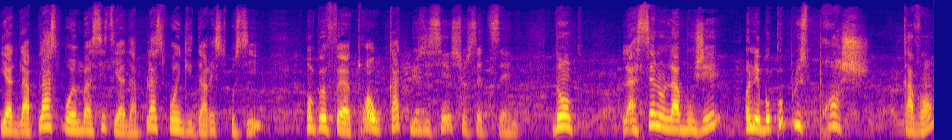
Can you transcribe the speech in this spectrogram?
Il y a de la place pour un bassiste, il y a de la place pour un guitariste aussi. On peut faire trois ou quatre musiciens sur cette scène. Donc, la scène, on l'a bougée. On est beaucoup plus proche qu'avant.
